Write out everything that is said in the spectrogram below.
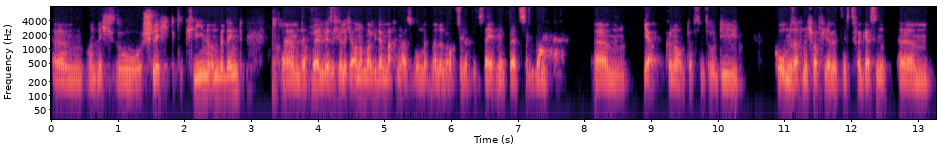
ähm, und nicht so schlicht clean unbedingt. Ja. Ähm, das werden wir sicherlich auch nochmal wieder machen, also womit man dann auch so ein Statement setzen kann. Ähm, ja, genau, das sind so die groben Sachen. Ich hoffe, ich habe jetzt nichts vergessen, ähm,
